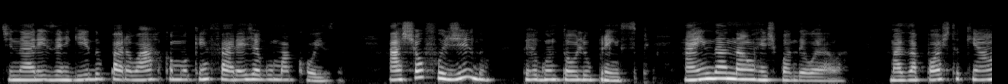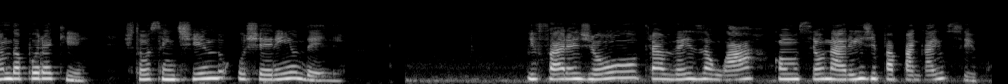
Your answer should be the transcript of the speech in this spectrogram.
de nariz erguido para o ar como quem fareja alguma coisa. Achou fugido? perguntou-lhe o príncipe. Ainda não, respondeu ela, mas aposto que anda por aqui. Estou sentindo o cheirinho dele. E farejou outra vez ao ar com o seu nariz de papagaio seco.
